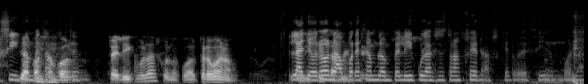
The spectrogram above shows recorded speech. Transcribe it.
Sí, ya pasó con películas, con lo cual, pero bueno. La Llorona, por ejemplo, en películas extranjeras, quiero decir. Bueno,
